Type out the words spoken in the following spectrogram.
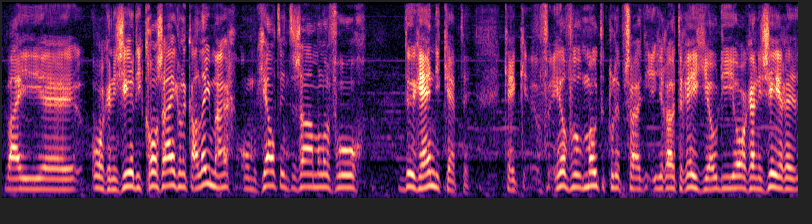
Wij uh, organiseren die cross eigenlijk alleen maar om geld in te zamelen voor de gehandicapten. Kijk, heel veel motorclubs hier uit de regio die organiseren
